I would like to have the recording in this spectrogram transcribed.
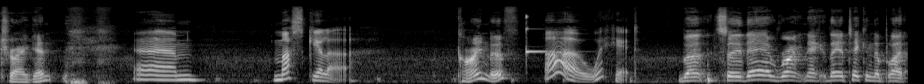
Try again. Um, muscular. Kind of. Oh, wicked. But so they're right next. They're taking the blood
